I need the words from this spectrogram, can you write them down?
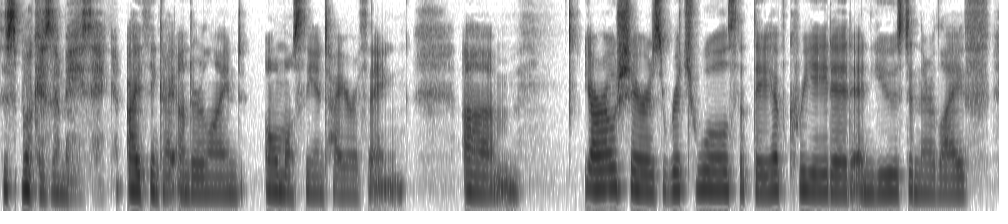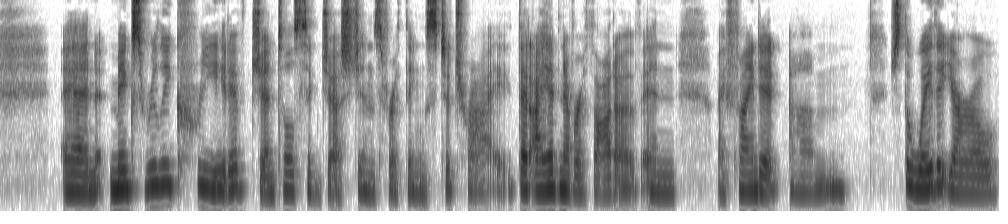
This book is amazing. I think I underlined almost the entire thing. Um, Yarrow shares rituals that they have created and used in their life and makes really creative, gentle suggestions for things to try that I had never thought of. And I find it um, just the way that Yarrow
